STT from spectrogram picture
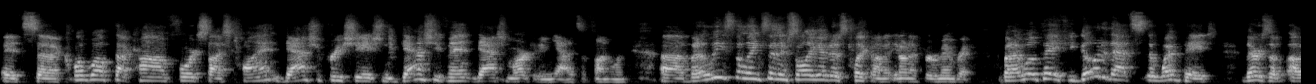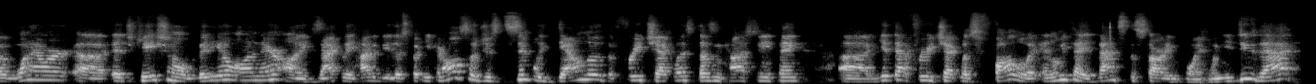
It's uh, clubwealth.com forward slash client dash appreciation dash event dash marketing. Yeah, it's a fun one. Uh, but at least the link's in there, so all you got to do is click on it. You don't have to remember it. But I will tell you, if you go to that the webpage, there's a, a one hour uh, educational video on there on exactly how to do this. But you can also just simply download the free checklist, doesn't cost anything. Uh, get that free checklist, follow it. And let me tell you, that's the starting point. When you do that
